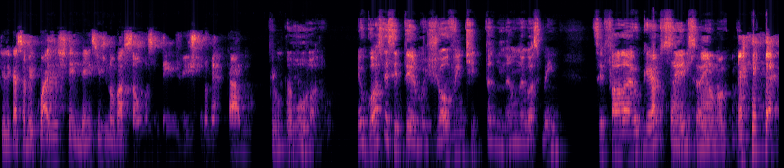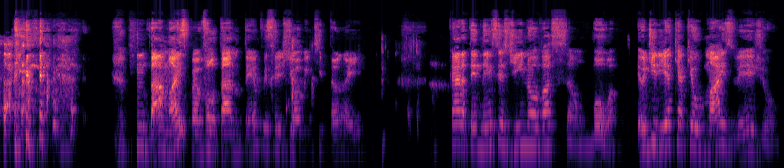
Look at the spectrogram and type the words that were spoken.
que ele quer saber quais as tendências de inovação você tem visto no mercado. Pergunta boa. Eu gosto desse termo, jovem titã, né? Um negócio bem. Você fala, eu quero ser isso aí. Não, não dá mais para voltar no tempo e ser jovem titã aí. Cara, tendências de inovação. Boa. Eu diria que a que eu mais vejo,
